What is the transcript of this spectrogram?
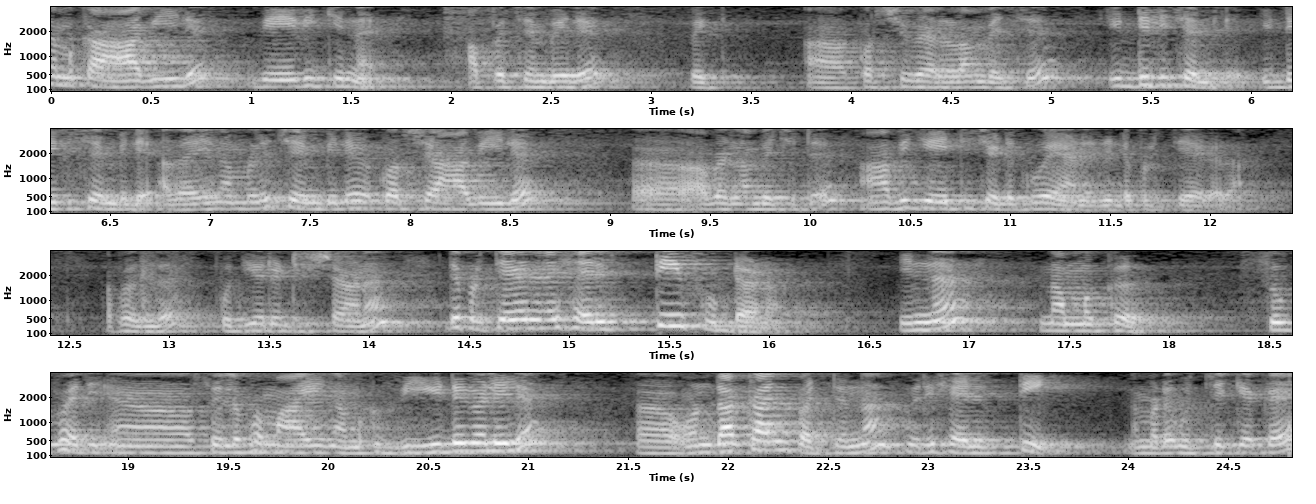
നമുക്ക് ആവിയിൽ വേവിക്കുന്ന അപ്പച്ചെമ്പിൽ കുറച്ച് വെള്ളം വെച്ച് ഇഡ്ഡലി ചെമ്പിൽ ഇഡ്ഡലി ചെമ്പിൽ അതായത് നമ്മൾ ചെമ്പിൽ കുറച്ച് ആവിയിൽ വെള്ളം വെച്ചിട്ട് ആവി കയറ്റിച്ചെടുക്കുകയാണ് ഇതിന്റെ പ്രത്യേകത. അപ്പോൾ ഇത് പുതിയൊരു ഡിഷാണ്. ഇത് പ്രത്യേകത ഹെൽത്തി ഫുഡാണ്. ഇന്ന് നമുക്ക് സുപരി സുലഭമായി നമുക്ക് വീടുകളിൽ ഉണ്ടാക്കാൻ പറ്റുന്ന ഒരു ഹെൽത്തി നമ്മുടെ ഉച്ചയ്ക്കൊക്കെ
